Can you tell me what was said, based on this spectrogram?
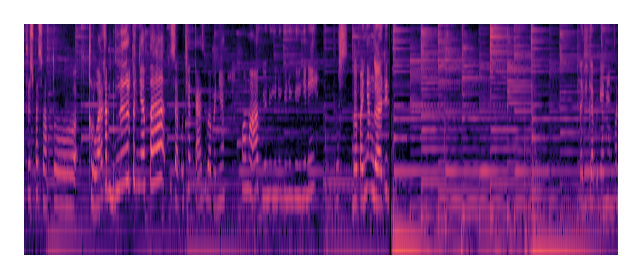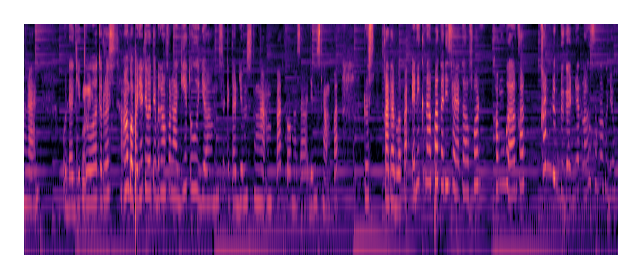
Terus pas waktu keluar kan bener ternyata. Terus aku chat kan si bapaknya oh maaf gini gini gini gini gini. Terus bapaknya nggak ada lagi gak pegang handphone kan. Udah gitu terus oh, bapaknya tiba-tiba nelfon lagi tuh jam sekitar jam setengah empat kalau nggak salah jam setengah empat. Terus kata bapak eh, ini kenapa tadi saya telepon? Kamu nggak angkat? Kan deg-degannya langsung aku jawab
